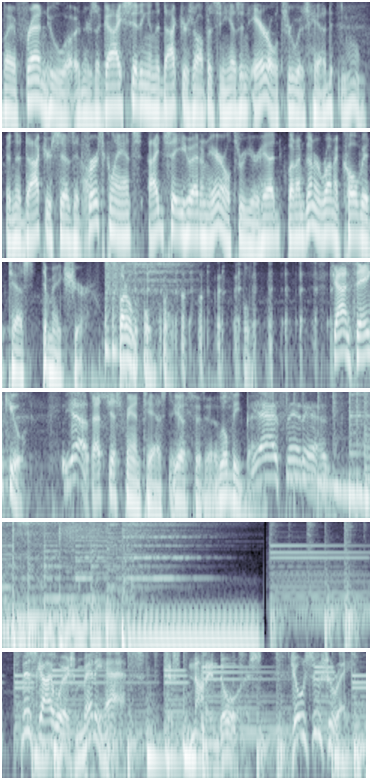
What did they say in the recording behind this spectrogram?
by a friend who, uh, and there's a guy sitting in the doctor's office and he has an arrow through his head. And the doctor says, at first glance, I'd say you had an arrow through your head, but I'm going to run a COVID test to make sure. John, thank you. Yes. That's just fantastic. Yes, it is. We'll be back. Yes, it is. This guy wears many hats, just not indoors. Joe Soucheray.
